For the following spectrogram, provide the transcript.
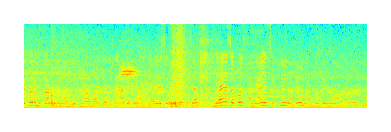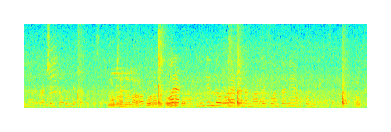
ಎಫ್ ಆರ್ ಮುಖಾಂತರ ನಾನು ಇದನ್ನ ಮಾಡ್ತಾ ಇದ್ದೀನಿ. ಹಾಗಾಗಿ ನನಗೆ ನ್ಯಾಯ ಸಿಗಲೇಬೇಕು ಸರ್. ನ್ಯಾಯ ಸಪೋಸ್ ನ್ಯಾಯ ಸಿಕ್ಕಲಿಲ್ಲ ಅಂದರೆ ನಾನು ಮುಂದಿನ ಇದನ್ನು ಆಕ್ಷನ್ ತೊಗೊಬೇಕಾಗುತ್ತೆ ಸರ್. ಹೋರಾಟ. ಮುಂದಿನದು ಮುಂದಿಂದು ಹೋರಾಟ ನಾನು ಮಾಡಬೇಕು ಅಂತಲೇ ಅಂದ್ಕೊಂಡಿದ್ದೀನಿ ಸರ್. ಓಕೆ.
